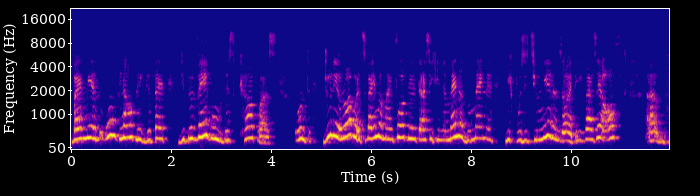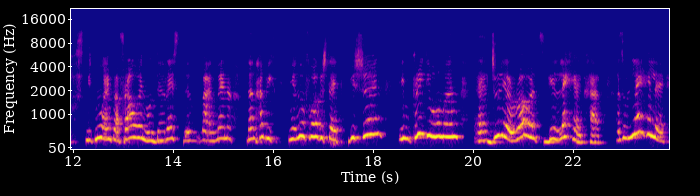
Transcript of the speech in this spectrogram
weil mir unglaublich gefällt die Bewegung des Körpers. Und Julia Roberts war immer mein Vorbild, dass ich in der Männerdomäne mich positionieren sollte. Ich war sehr oft äh, mit nur ein paar Frauen und der Rest äh, waren Männer. Dann habe ich mir nur vorgestellt, wie schön in Pretty Woman äh, Julia Roberts gelächelt hat. Also lächle,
